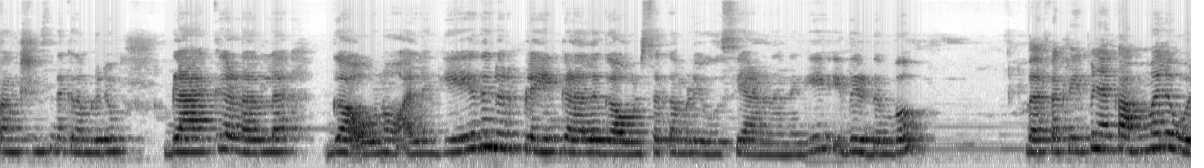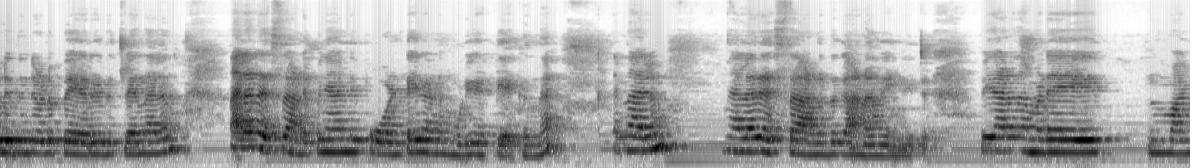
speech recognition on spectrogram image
ഫംഗ്ഷൻസിനൊക്കെ നമ്മളൊരു ബ്ലാക്ക് കളറിലെ ഗൗണോ അല്ലെങ്കിൽ ഏതെങ്കിലും ഒരു പ്ലെയിൻ കളറിലെ ഗൗൺസ് ഒക്കെ നമ്മൾ യൂസ് ചെയ്യുകയാണെന്നുണ്ടെങ്കിൽ ഇത് ഇടുമ്പോൾ പെർഫെക്റ്റ് ഇപ്പം ഞാൻ കമ്മൽ പോലും ഇതിന്റെ കൂടെ പെയർ ചെയ്തിട്ടില്ല. എന്നാലും നല്ല രസമാണ്. ഇപ്പം ഞാൻ പോണ്ടയിലാണ് മുടി കെട്ടിയേക്കുന്നത്. എന്നാലും നല്ല രസമാണ് ഇത് കാണാൻ വേണ്ടിയിട്ട്. അപ്പോൾ ഇതാണ് നമ്മുടെ one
